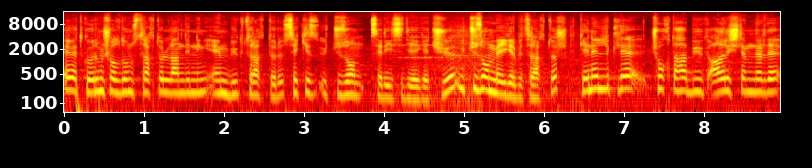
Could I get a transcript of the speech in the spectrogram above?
Evet görmüş olduğumuz traktör Landin'in en büyük traktörü 8310 serisi diye geçiyor. 310 beygir bir traktör. Genellikle çok daha büyük ağır işlemlerde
